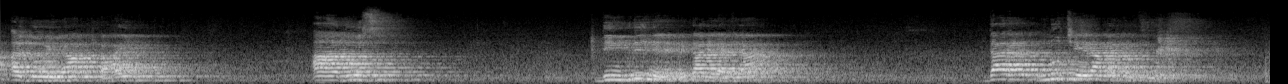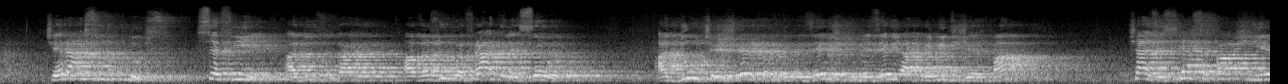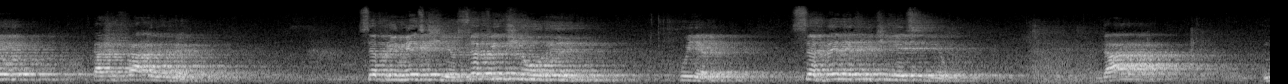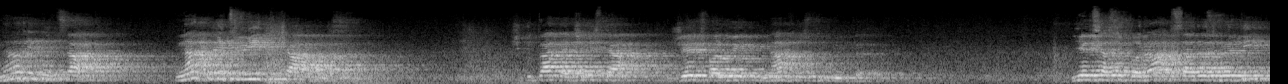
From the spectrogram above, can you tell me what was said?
al doilea, Cai, a adus din grânele pe care le avea, dar nu ce era mai prețios. Ce era în surplus, să fie adusă. Dacă a văzut că fratele său aduce jertfă lui Dumnezeu și Dumnezeu i-a primit jertfa, și a zis, ia să fac și eu ca și fratele meu. Să primesc și eu, să fiu și eu în rând cu el, să beneficiez și eu. Dar n-a renunțat, n-a prețuit ce a adus. Și cu toate acestea, jertfa lui n-a fost primită. El s-a supărat, s-a răzvrătit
